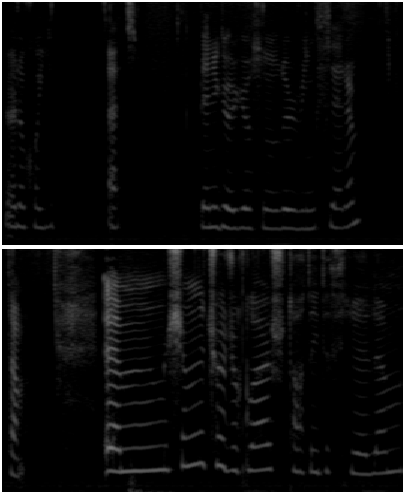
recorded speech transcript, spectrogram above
Şöyle koyayım. Evet. Beni görüyorsunuzdur Wings'lerim. Tamam. Ee, şimdi çocuklar şu tahtayı da silelim.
